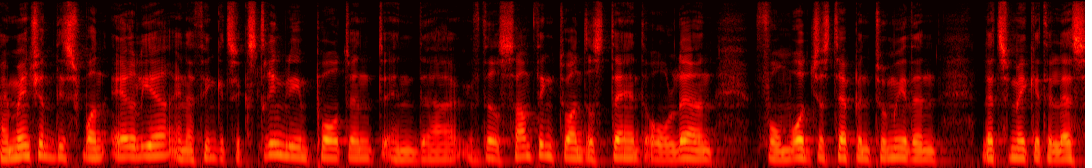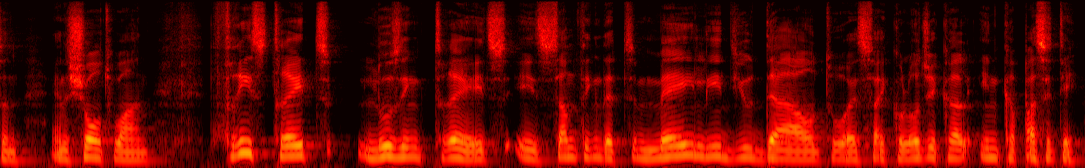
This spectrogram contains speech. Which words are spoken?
I mentioned this one earlier and I think it's extremely important and uh, if there's something to understand or learn from what just happened to me then let's make it a lesson and a short one. Three straight losing trades is something that may lead you down to a psychological incapacity.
